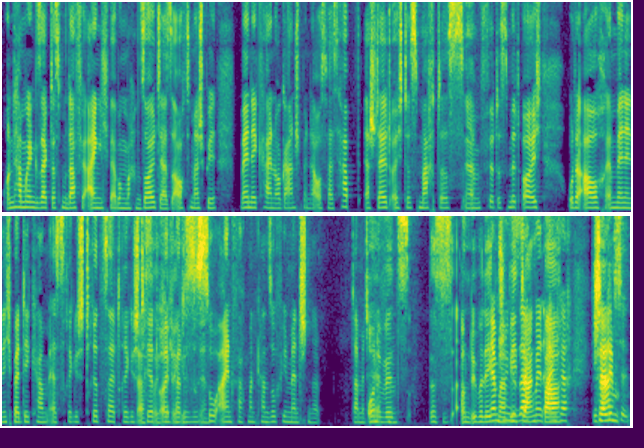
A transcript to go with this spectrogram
und haben dann gesagt, dass man dafür eigentlich Werbung machen sollte. Also auch zum Beispiel, wenn ihr keinen Organspendeausweis habt, erstellt euch das, macht das, Ja. ähm, führt es mit euch. Oder auch, ähm, wenn ihr nicht bei DKMS registriert seid, registriert euch weil das ist so einfach, man kann so vielen Menschen da, damit Ohne helfen. Witz. Das ist, und überleg Wir haben mal, schon wie gesagt, wenn dankbar. einfach die ganze,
